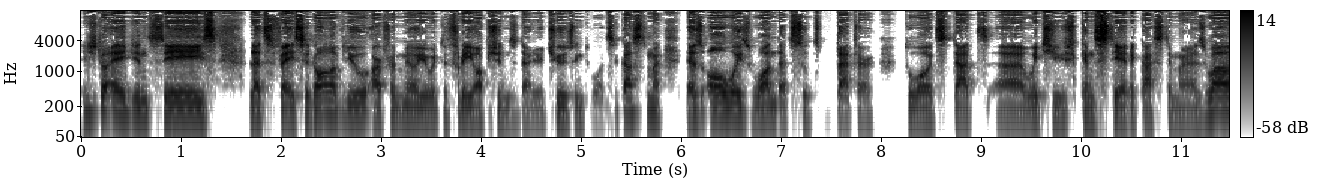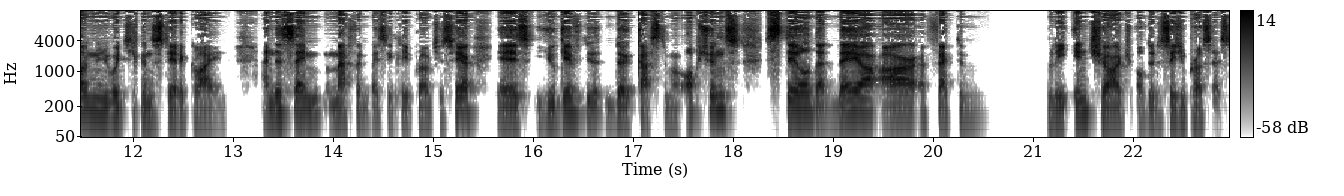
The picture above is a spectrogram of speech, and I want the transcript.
digital agencies, let's face it, all of you are familiar with the three options that you're choosing towards the customer. There's always one that suits better towards that, uh, which you can steer the customer as well, and which you can steer the client. And the same method basically approaches here is you give the, the customer options still that they are, are effective in charge of the decision process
